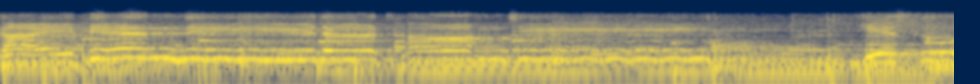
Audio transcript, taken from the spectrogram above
改变你的曾经。耶稣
